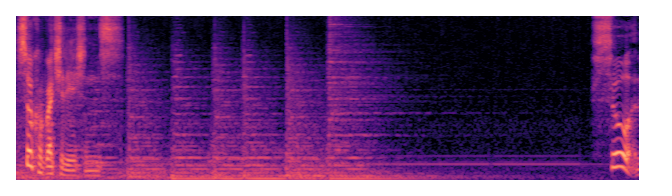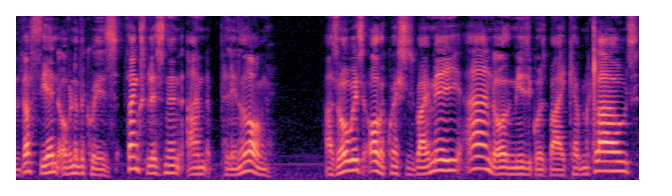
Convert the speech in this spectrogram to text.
So, congratulations. So, that's the end of another quiz. Thanks for listening and playing along. As always, all the questions by me and all the music was by Kevin MacLeod.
